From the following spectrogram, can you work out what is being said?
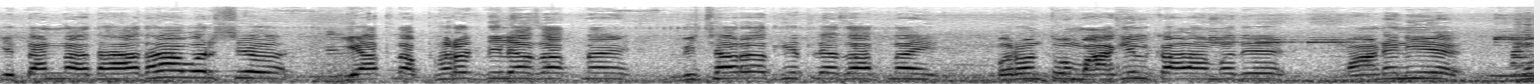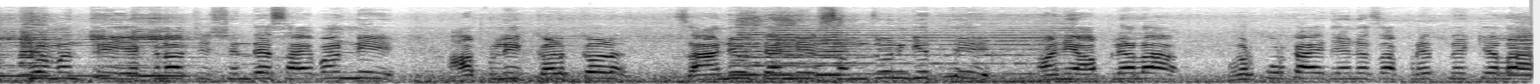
की त्यांना दहा दहा वर्ष यातला फरक दिला जात नाही विचारात घेतल्या जात नाही. परंतु मागील काळामध्ये माननीय मुख्यमंत्री एकनाथजी शिंदे साहेबांनी आपली कळकळ जाणीव त्यांनी समजून घेतली आणि आपल्याला भरपूर काय देण्याचा प्रयत्न केला.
